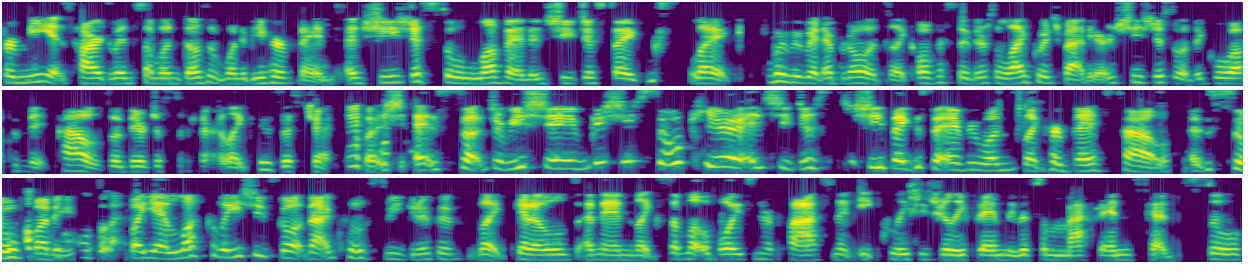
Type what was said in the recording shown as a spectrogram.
for me it's hard when someone doesn't want to be her friend and she's just so loving and she just thinks like when we went abroad, like obviously there's a language barrier. And she's just wanting to go up and make pals, and they're just looking at her like, "Who's this chick?" But she, it's such a wee shame because she's so cute, and she just she thinks that everyone's like her best pal. It's so oh, funny. But yeah, luckily she's got that close wee group of like girls, and then like some little boys in her class, and then equally she's really friendly with some of my friends' kids. So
